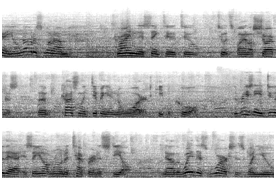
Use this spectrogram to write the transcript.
Okay, you'll notice when I'm grinding this thing to, to, to its final sharpness, I'm constantly dipping it in the water to keep it cool. The reason you do that is so you don't ruin a temper in a steel. Now the way this works is when you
